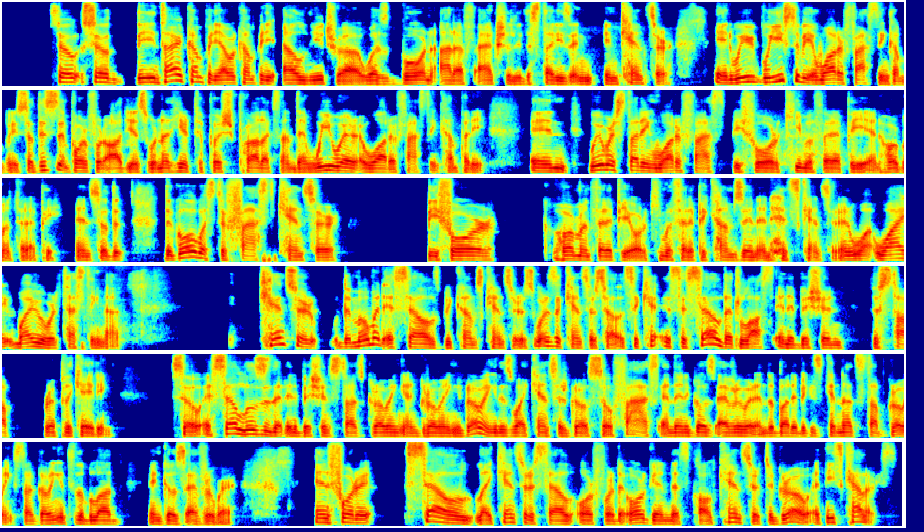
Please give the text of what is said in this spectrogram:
So, so the entire company, our company L-Nutra, was born out of actually the studies in, in cancer. And we, we used to be a water fasting company. So this is important for audience. We're not here to push products on them. We were a water fasting company. And we were studying water fast before chemotherapy and hormone therapy. And so the, the goal was to fast cancer before hormone therapy or chemotherapy comes in and hits cancer. And wh- why, why we were testing that? cancer, the moment a cell becomes cancerous, what is a cancer cell? It's a, it's a cell that lost inhibition to stop replicating. So a cell loses that inhibition, starts growing and growing and growing. It is why cancer grows so fast, and then it goes everywhere in the body because it cannot stop growing. Start going into the blood and goes everywhere. And for a cell like cancer cell, or for the organ that's called cancer to grow, it needs calories.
